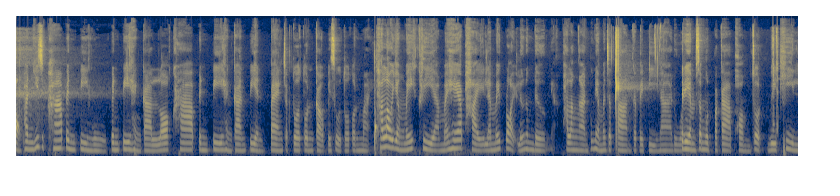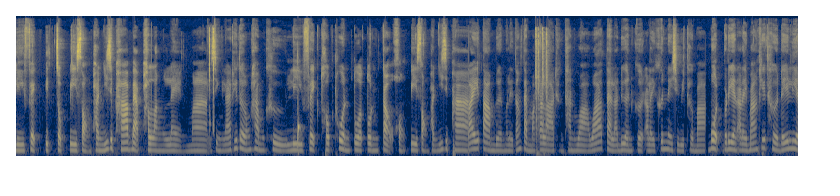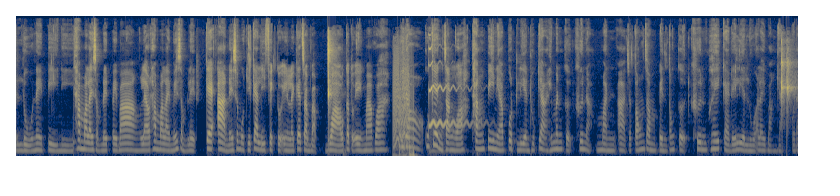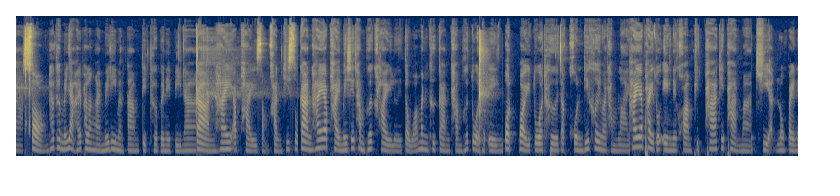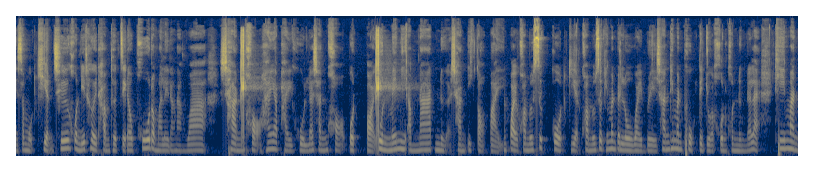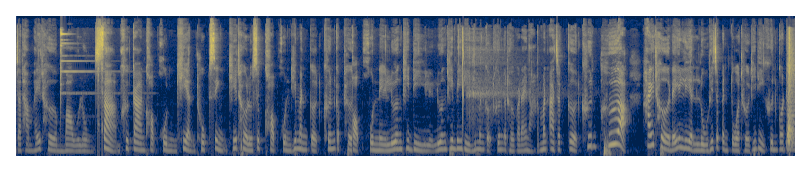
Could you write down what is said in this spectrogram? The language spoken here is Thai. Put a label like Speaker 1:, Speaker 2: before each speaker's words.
Speaker 1: 2025 เป็นปีงู เป็นปีแห่งการลอกคราบ เป็นปีแห่งการเปลี่ยนแปลงจากตัวตนเก่าไปสู่ตัวตนใหม่ ถ้าเรายังไม่เคลียร์ ไม่ให้อภัย และไม่ปล่อยเรื่องเดิมๆเนี่ย พลังงานพวกเนี้ยมันจะตามกันไปปีหน้าด้วย เตรียมสมุดปากกาพร้อมจดวิธีรีเฟกปิดจบปี 2025 แบบพลังแรงมาก สิ่งแรกที่เธอต้องทำคือรีเฟกทบทวนตัวตนเก่าของปี 2025 ไล่ตามเดือนมาเลยตั้งแต่มกราถึงธันวาว่าแต่ละเดือนเกิดอะไรขึ้นในชีวิตเธอบ้าง บทเรียนอะไรบ้างที่เธอได้เรียนรู้ในปีนี้ทำอะไรสำเร็จไปบ้าง แล้วทำอะไรไม่สำเร็จ แกอ่านในสมุดที่แกรีเฟกตัวเองแล้วแกจะแบบว้าวกับตัวเองมากว่าพี่ดอกกูเก่งจังวะ ทั้งปีเนี้ยบทเรียนทุกอย่างที่มันเกิดขึ้นอะ มันอาจจะต้องจำเป็นต้องเกิดขึ้นเพื่อให้แกได้เรียนรู้อะไรบางอย่างก็ได้ 2. ถ้าเธอไม่อยากให้พลังงานไม่ดีมันตามติดเธอไปในปีหน้า การให้อภัยสำคัญที่สุด การให้อภัยไม่ใช่ทำเพื่อใครเลย แต่ว่ามันคือการทำเพื่อตัวเธอเอง ปลดปล่อยตัวเธอจากคนที่เคยมาทำลาย ให้อภัยตัวเองในความผิดพลาดที่ผ่านมา เขียนลงไปในสมุด เขียนชื่อคนที่เธอทำเธอเจ็บแล้วพูดออกมาเลยดัง ๆ ว่า ฉันขอให้อภัยคุณและฉันขอปลด ล่อยคุณไม่มีอำนาจเหนือฉันอีกต่อไป ปล่อยความรู้สึกโกรธเกลียดความรู้สึกที่มันเป็น low vibration ที่มันผูกติดอยู่กับคนคนหนึ่งนั่นแหละ ที่มันจะทำให้เธอเบาลง 3. คือการขอบคุณเขียนทุกสิ่งที่เธอรู้สึกขอบคุณที่มันเกิดขึ้นกับเธอขอบคุณในเรื่องที่ดี หรือเรื่องที่ไม่ดีที่มันเกิดขึ้นกับเธอก็ได้นะ มันอาจจะเกิดขึ้นเพื่อให้เธอได้เรียนรู้ที่จะเป็นตัวเธอที่ดีขึ้นก็ได้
